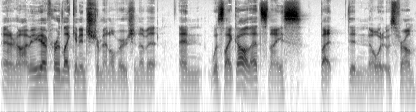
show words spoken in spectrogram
I don't know. Maybe I've heard like an instrumental version of it and was like, "Oh, that's nice," but didn't know what it was from.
